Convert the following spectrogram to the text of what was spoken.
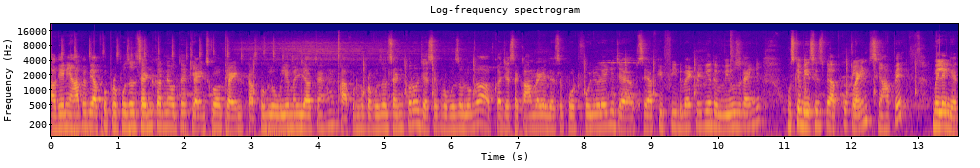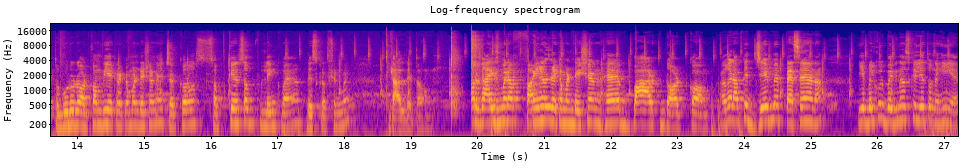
अगेन यहाँ पे भी आपको प्रपोजल सेंड करने होते हैं। क्लाइंट्स को क्लाइंट आपको ग्लोबली मिल जाते हैं। आप उनको प्रपोजल सेंड करो। जैसे प्रपोजल होगा, आपका जैसा काम रहेगा, जैसे पोर्टफोलियो रहेगी, जैसे आपकी फीडबैक रहेगी रिव्यूज़ रहेंगे, उसके बेसिस पे आपको क्लाइंट्स यहाँ पे मिलेंगे। तो गुरु डॉट कॉम भी एक रिकमेंडेशन है। चेक करो। सबके सब लिंक मैं डिस्क्रिप्शन में डाल देता हूँ। और गाइज़ मेरा फाइनल रिकमेंडेशन है बार्क डॉट कॉम अगर आपके जेब में पैसे हैं ना, ये बिल्कुल बिगनर्स के लिए तो नहीं है।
